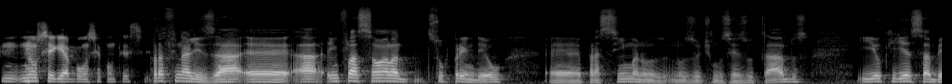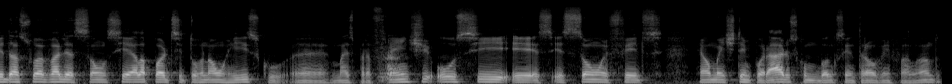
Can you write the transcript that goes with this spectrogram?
não seria bom se acontecer. Para finalizar, é, a inflação ela surpreendeu é, para cima nos, nos últimos resultados. E eu queria saber da sua avaliação se ela pode se tornar um risco é, mais para frente ou se esses são efeitos realmente temporários, como o Banco Central vem falando.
